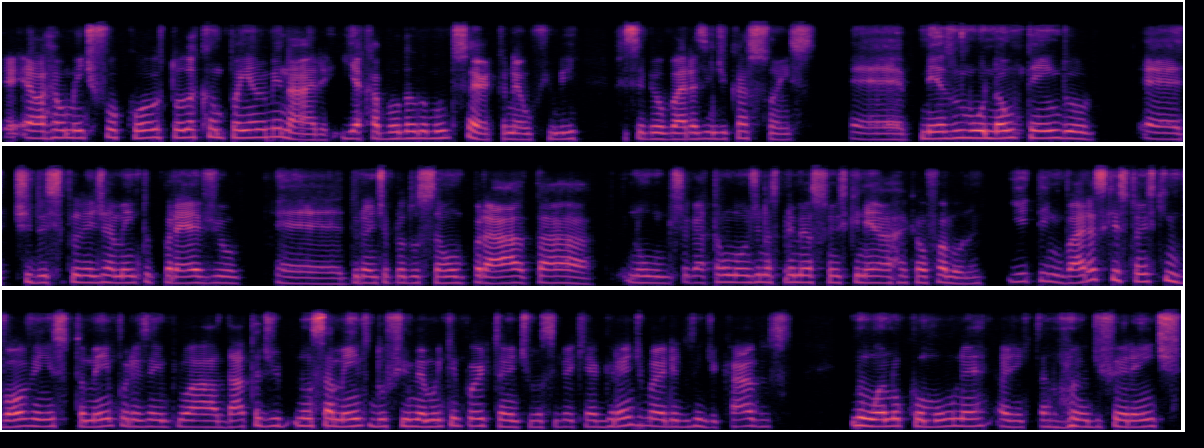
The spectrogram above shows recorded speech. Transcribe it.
ela realmente focou toda a campanha no Minari e acabou dando muito certo, né? O filme recebeu várias indicações. É, mesmo não tendo é, tido esse planejamento prévio é, durante a produção para estar tá não chegar tão longe nas premiações que nem a Raquel falou, né? E tem várias questões que envolvem isso também, por exemplo, a data de lançamento do filme é muito importante. Você vê que a grande maioria dos indicados, num ano comum, né? A gente tá num ano diferente,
